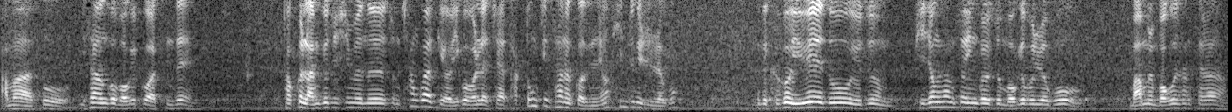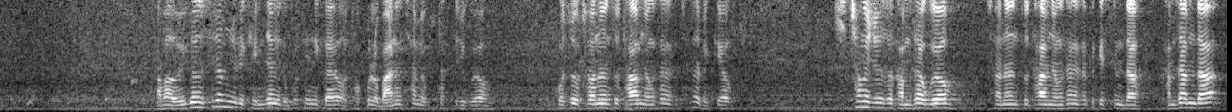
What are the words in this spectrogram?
아마 또 이상한 거 먹일 것 같은데 댓글 남겨주시면은 좀 참고할게요. 이거 원래 제가 닭똥집 사놨거든요. 흰둥이 주려고. 근데 그거 이외에도 요즘 비정상적인 걸 좀 먹여보려고 마음을 먹은 상태라 아마 의견 수렴률이 굉장히 높을 테니까요. 댓글로 많은 참여 부탁드리고요. 그쪽 저는 또 다음 영상에서 찾아뵐게요. 시청해주셔서 감사하고요. 저는 또 다음 영상에서 뵙겠습니다. 감사합니다.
